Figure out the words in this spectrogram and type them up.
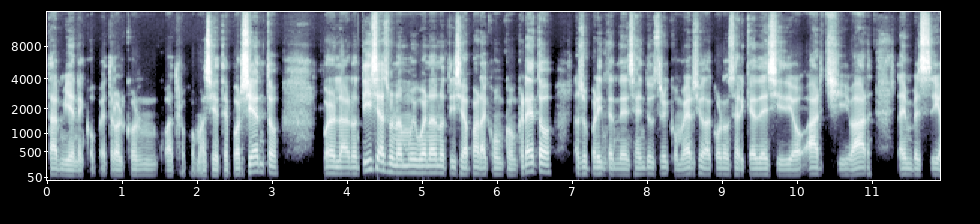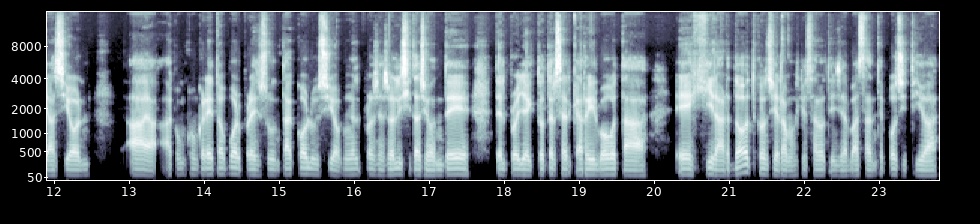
también Ecopetrol con un 4,7%. Pero la noticia es una muy buena noticia para con concreto. La Superintendencia de Industria y Comercio da a conocer que decidió archivar la investigación a, con concreto por presunta colusión en el proceso de licitación de, del proyecto Tercer Carril Bogotá eh, Girardot. Consideramos que esta noticia es bastante positiva,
